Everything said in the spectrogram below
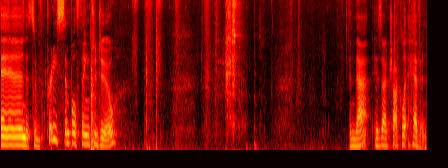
And it's a pretty simple thing to do. And that is our chocolate heaven.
